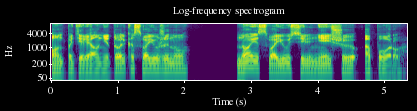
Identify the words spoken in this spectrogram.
Он потерял не только свою жену, но и свою сильнейшую опору.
